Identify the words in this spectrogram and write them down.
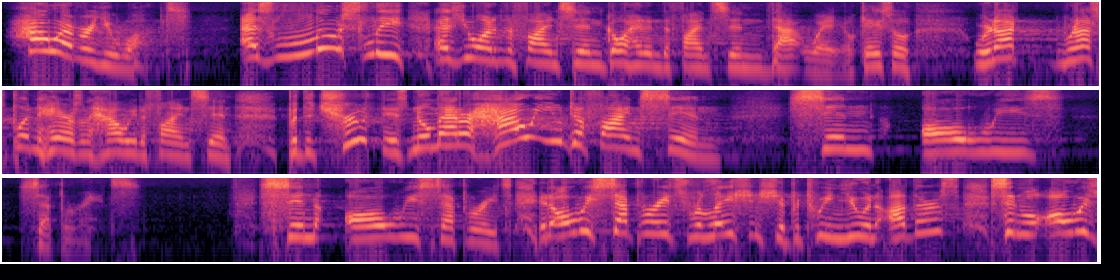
however you want. As loosely as you want to define sin, go ahead and define sin that way, okay? So we're not, we're not splitting hairs on how we define sin. But the truth is, no matter how you define sin, sin always separates. Sin always separates. It always separates relationship between you and others. Sin will always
